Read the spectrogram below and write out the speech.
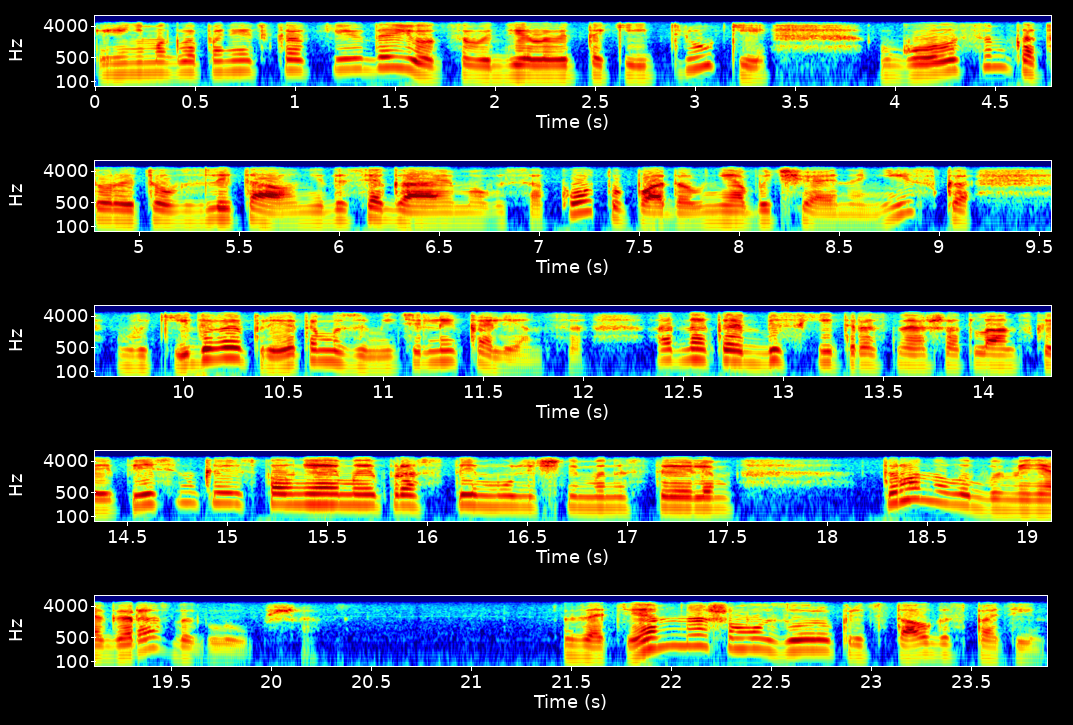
Я не могла понять, как ей удается выделывать такие трюки голосом, который то взлетал недосягаемо высоко, то падал необычайно низко, выкидывая при этом изумительные коленца. Однако бесхитростная шотландская песенка, исполняемая простым уличным менестрелем, тронула бы меня гораздо глубже. Затем нашему взору предстал господин,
